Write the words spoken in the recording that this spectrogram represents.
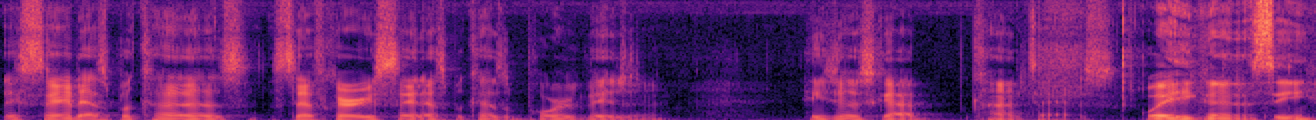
they say that's because Steph Curry said that's because of poor vision. He just got contacts. Wait, he couldn't see.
